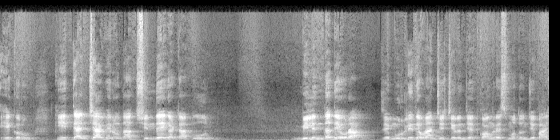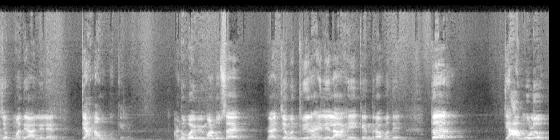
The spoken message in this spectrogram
हे करून की त्यांच्या विरोधात शिंदे गटातून मिलिंद देवरा जे मुरली देवरांचे चिरंजीव आहेत काँग्रेसमधून जे भाजपमध्ये आलेले आहेत त्यांना उभं केलं अनुभवी माणूस आहे राज्यमंत्री राहिलेला आहे केंद्रामध्ये. तर त्यामुळं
